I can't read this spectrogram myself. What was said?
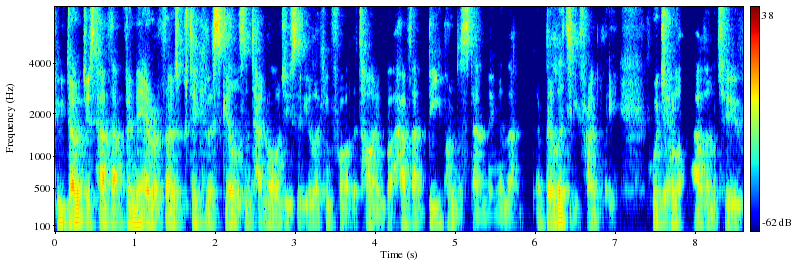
who don't just have that veneer of those particular skills and technologies that you're looking for at the time, but have that deep understanding and that ability, frankly, which yeah. will allow them to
